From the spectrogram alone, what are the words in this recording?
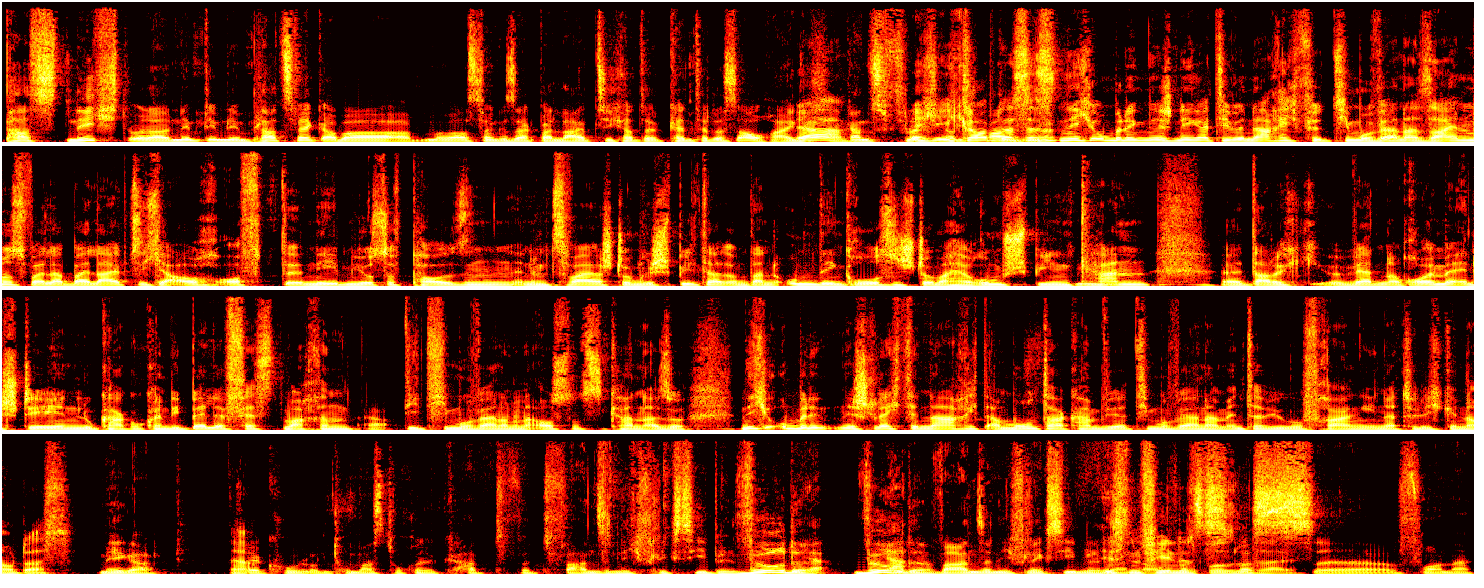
passt nicht oder nimmt ihm den Platz weg. Aber du hast dann gesagt, bei Leipzig hat, kennt er das auch. Eigentlich ja, ganz Ich, ich glaube, dass ne? es nicht unbedingt eine negative Nachricht für Timo ja. Werner sein muss, weil er bei Leipzig ja auch oft neben Josef Paulsen in einem Zweiersturm gespielt hat und dann um den großen Stürmer herumspielen mhm. kann. Mhm. dadurch werden auch Räume entstehen. Lukaku kann die Bälle festmachen, ja. die Timo Werner dann ausnutzen kann. Also nicht unbedingt eine schlechte Nachricht. Am Montag haben wir Timo Werner im Interview, fragen ihn natürlich genau das. Mega. Ja. Sehr cool. Und Thomas Tuchel hat, wird wahnsinnig flexibel. Würde, ja. würde ja. wahnsinnig flexibel. Ist ein fehlendes Puzzleteil. Was, was äh, vorne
